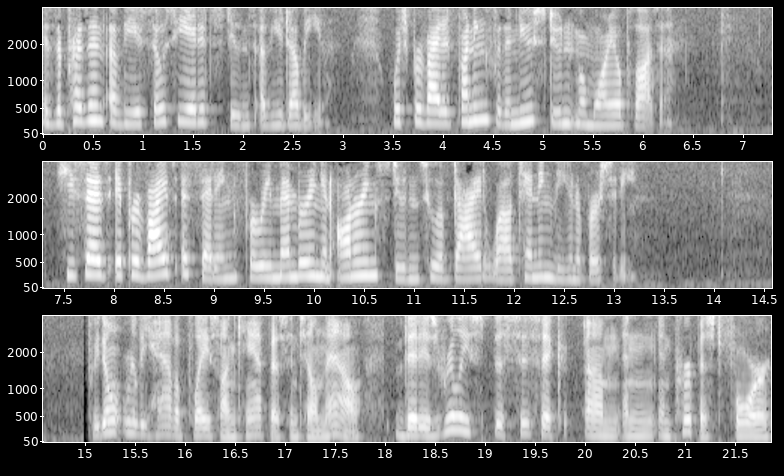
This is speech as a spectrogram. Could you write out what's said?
is the president of the Associated Students of UW, which provided funding for the new Student Memorial Plaza. He says it provides a setting for remembering and honoring students who have died while attending the university. We don't really have a place on campus until now that is really specific um, and, and purposed for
